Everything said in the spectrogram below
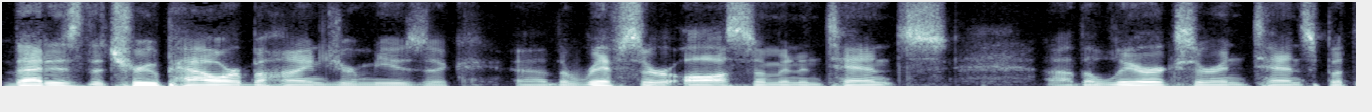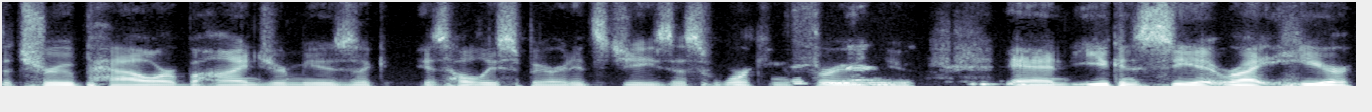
That is the true power behind your music. Uh, the riffs are awesome and intense. Uh, the lyrics are intense, but the true power behind your music is Holy Spirit. It's Jesus working through you. And you can see it right here.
